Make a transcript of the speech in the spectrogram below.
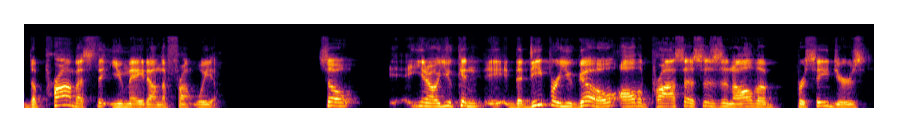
the promise that you made on the front wheel. So, you know, you can, the deeper you go, all the processes and all the procedures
